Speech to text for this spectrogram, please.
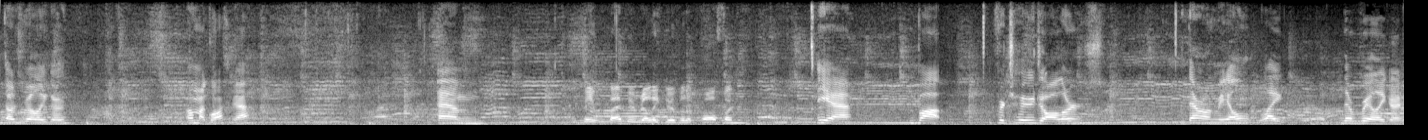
That's really good. Oh my gosh, yeah. Um, They might be really good with a coffee. yeah, but for two dollars, they're unreal. Like, they're really good.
